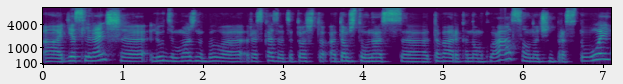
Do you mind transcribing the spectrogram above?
Э, если раньше людям можно было рассказывать о, то, что, о том, что у нас э, товар эконом-класса, он очень простой,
